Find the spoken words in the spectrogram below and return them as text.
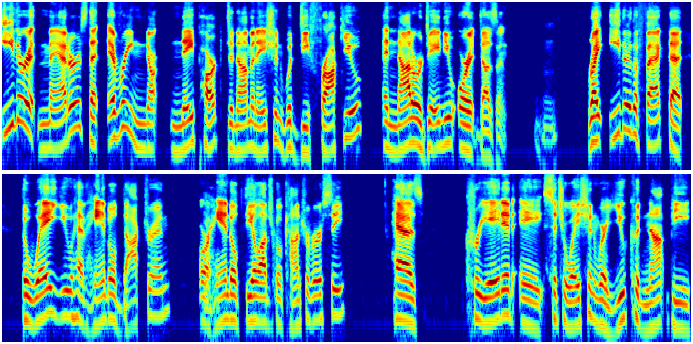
Either it matters that every NAPARC denomination would defrock you and not ordain you, or it doesn't. Mhm. Right? Either the fact that the way you have handled doctrine or Yeah. handled theological controversy has created a situation where you could not be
